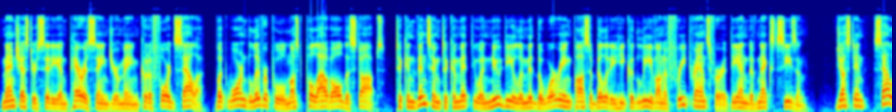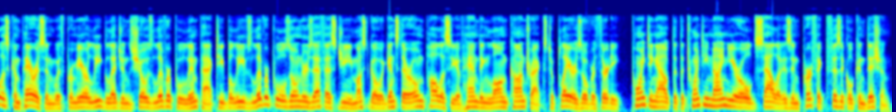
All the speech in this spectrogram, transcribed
Manchester City and Paris Saint-Germain could afford Salah, but warned Liverpool must pull out all the stops to convince him to commit to a new deal amid the worrying possibility he could leave on a free transfer at the end of next season. Justin, Salah's comparison with Premier League legends shows Liverpool impact he believes Liverpool's owners FSG must go against their own policy of handing long contracts to players over 30, pointing out that the 29-year-old Salah is in perfect physical condition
